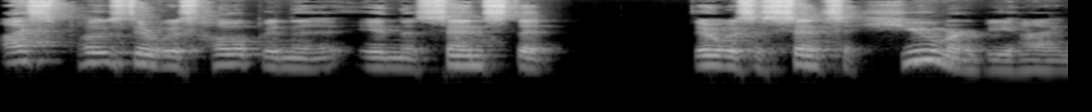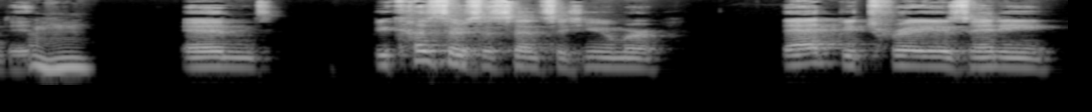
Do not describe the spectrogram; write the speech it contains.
I suppose there was hope in the in the sense that there was a sense of humor behind it. hmm And because there's a sense of humor, that betrays any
